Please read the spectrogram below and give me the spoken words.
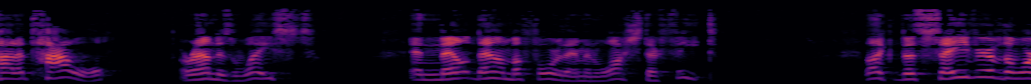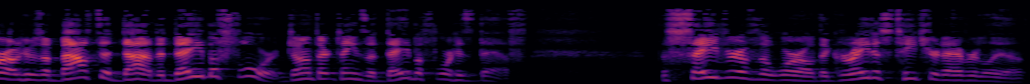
tied a towel around his waist, and knelt down before them and washed their feet. Like the Savior of the world who's about to die the day before, John 13 is the day before his death. The Savior of the world, the greatest teacher to ever live,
